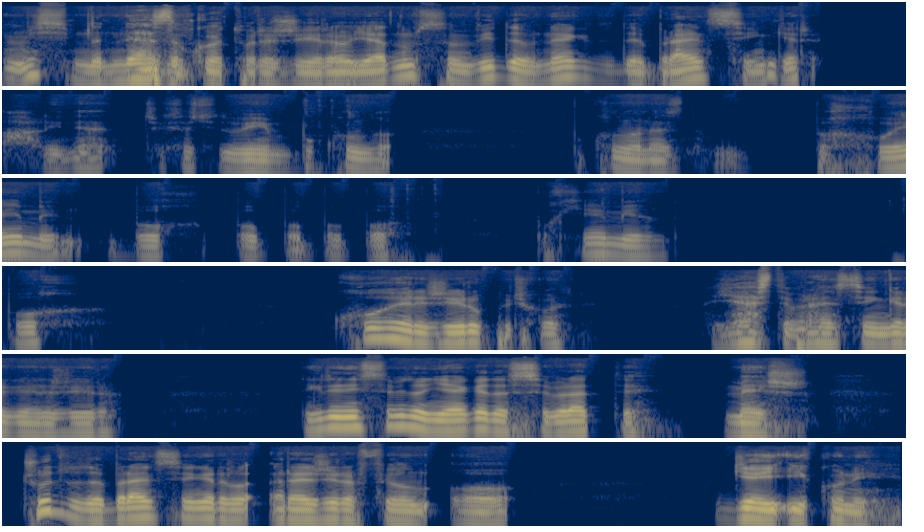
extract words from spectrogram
mislim da ne znam ko je to režirao. Jednom sam video negde da je Brian Singer, ali ne, ček sad ću da vidim, bukvalno, bukvalno ne znam, Bohemian, Boh, Boh, Boh, Boh, Boh, Bohemian, Boh, ko je režirao pičko? Jeste, Brian Singer ga je režirao. Nigde nisam vidio njega da se, brate, meša. Čudo da Brian Singer režira film o gej ikoni.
